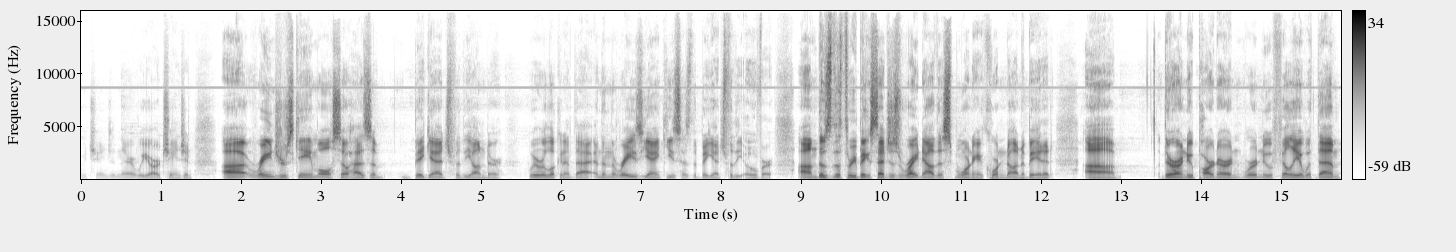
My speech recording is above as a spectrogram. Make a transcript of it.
We changing there? We are changing. Uh, Rangers game also has a big edge for the under. We were looking at that. And then the Rays Yankees has the big edge for the over. Um, those are the three biggest edges right now this morning, according to Unabated. Uh, they're our new partner, and we're a new affiliate with them.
